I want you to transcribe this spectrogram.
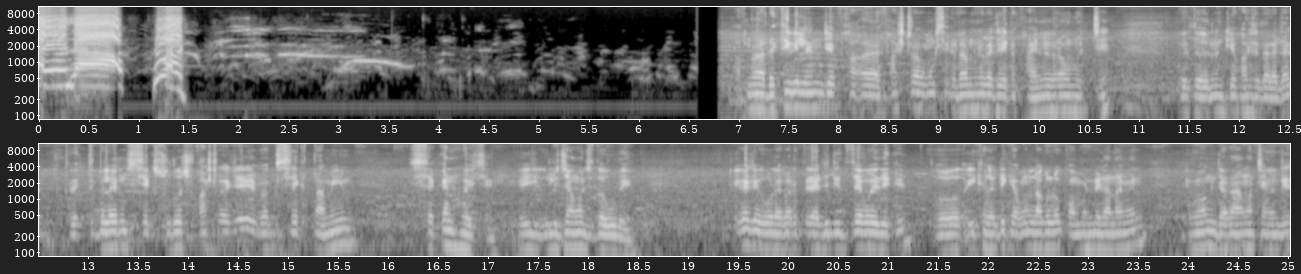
এই, না! Shot! আপনারা দেখতে পেলেন যে ফার্স্ট রাউন্ড সেকেন্ড রাউন্ড হয়ে গেছে, এটা ফাইনাল রাউন্ড হচ্ছে। দেখতে পেলেন কে ফার্স্টে দেখা যাক। দেখতে পেলেন শেখ সুরজ ফার্স্ট হয়েছে এবং শেখ তামিম সেকেন্ড হয়েছে। এই গুলি চামচ দৌড়ে। ঠিক আছে, ওরা এবার প্রাইজ দিতে যাবে ওইদিকে। তো এই খেলাটি কেমন লাগল কমেন্টে জানাবেন। এবং যারা আমার চ্যানেলটি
